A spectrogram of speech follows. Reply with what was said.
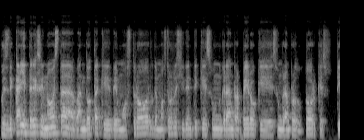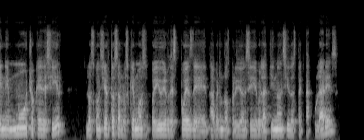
Pues de Calle 13, ¿no? Esta bandota que demostró, demostró Residente que es un gran rapero, que es un gran productor, que es- tiene mucho que decir. Los conciertos a los que hemos podido ir después de habernos perdido en Civil Latino han sido espectaculares.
